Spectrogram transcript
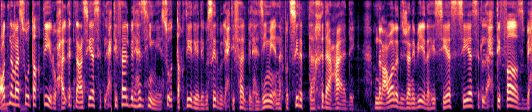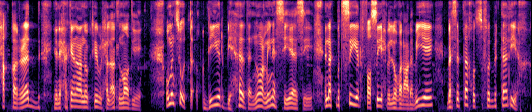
عدنا مع سوء تقدير وحلقتنا عن سياسة الاحتفال بالهزيمة. سوء التقدير يلي بيصير بالاحتفال بالهزيمة إنك بتصير بتاخدها عادي. من العوارض الجانبية لهي السياسة سياسة الاحتفاظ بحق الرد يلي حكينا عنه كتير بالحلقات الماضية. ومن سوء التقدير بهذا النوع من السياسة إنك بتصير فصيح باللغة العربية بس بتاخد صفر بالتاريخ.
